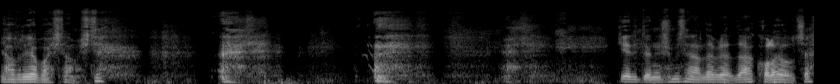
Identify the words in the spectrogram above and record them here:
yavruya başlamıştı. Evet. Evet. Geri dönüşümüz herhalde biraz daha kolay olacak.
